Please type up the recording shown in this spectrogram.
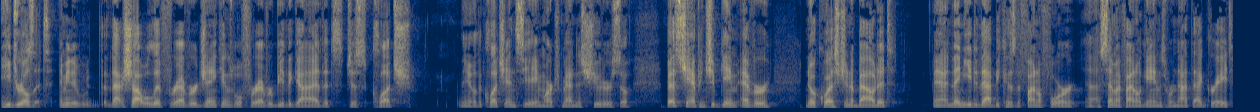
he drills it. I mean, it, that shot will live forever. Jenkins will forever be the guy that's just clutch, you know, the clutch NCAA March Madness shooter. So, best championship game ever, no question about it. And they needed that because the final four uh, semifinal games were not that great.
